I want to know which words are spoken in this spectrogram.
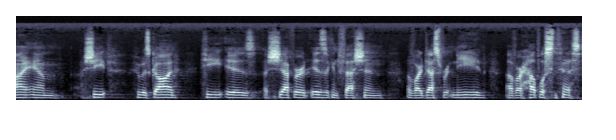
I am a sheep who is God. He is a shepherd, is a confession of our desperate need, of our helplessness,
